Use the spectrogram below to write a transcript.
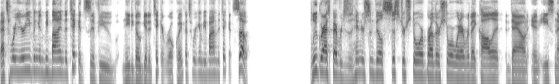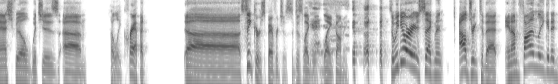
that's where you're even going to be buying the tickets if you need to go get a ticket real quick. That's where you're going to be buying the tickets. So, Bluegrass Beverages in Hendersonville, sister store, brother store, whatever they call it, down in East Nashville, which is um, holy crap, uh, Sinkers Beverages. It just like blanked on me. so we do our segment I'll drink to that. And I'm finally going to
